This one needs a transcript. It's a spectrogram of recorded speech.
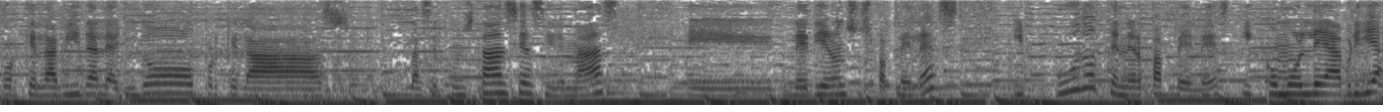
porque la vida le ayudó, porque las, las circunstancias y demás, eh, le dieron sus papeles y pudo tener papeles y como le, habría,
